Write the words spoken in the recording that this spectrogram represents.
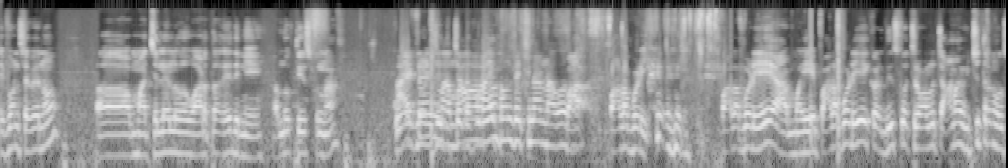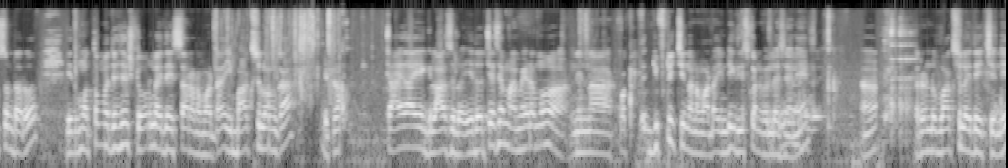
ఐఫోన్ సెవెన్ మా చెల్లెలు వాడుతుంది దీన్ని అందుకు తీసుకున్నా. పాలపొడి. పాలపొడి ఈ పాలపొడి ఇక్కడ తీసుకొచ్చిన వాళ్ళు చాలా విచిత్రంగా వస్తుంటారు. ఇది మొత్తం వచ్చేసి స్టోర్లో అయితే ఇస్తారనమాట ఈ బాక్సులో ఇంకా ఇట్లా చాయ్ తాగే గ్లాసులు. ఇది వచ్చేసి మా మేడము నిన్న కొత్త గిఫ్ట్ ఇచ్చింది అనమాట ఇంటికి తీసుకొని వెళ్ళేసి అని. రెండు బాక్సులు అయితే ఇచ్చింది.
